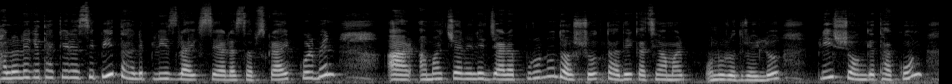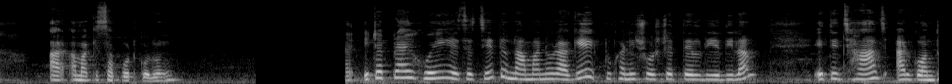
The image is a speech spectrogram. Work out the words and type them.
ভালো লেগে থাকে রেসিপি তাহলে প্লিজ লাইক শেয়ার আর সাবস্ক্রাইব করবেন। আর আমার চ্যানেলের যারা পুরনো দর্শক, তাদের কাছে আমার অনুরোধ রইল প্লিজ সঙ্গে থাকুন আর আমাকে সাপোর্ট করুন। এটা প্রায় হয়েই এসেছে, তো নামানোর আগে একটুখানি সর্ষের তেল দিয়ে দিলাম। এতে ঝাঁঝ আর গন্ধ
